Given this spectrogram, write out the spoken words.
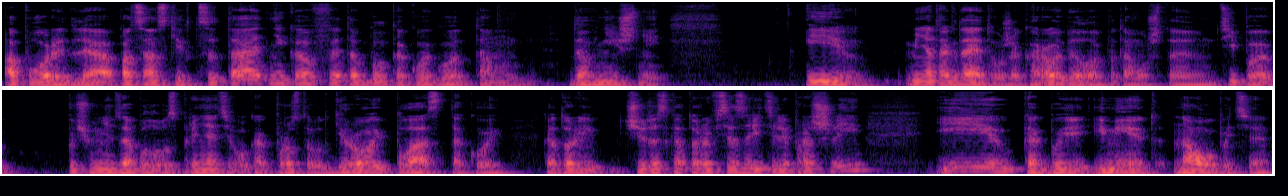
опорой для пацанских цитатников, это был какой год там давнишний, и меня тогда это уже коробило, потому что, типа, почему нельзя было воспринять его как просто вот герой, пласт такой, который, через который все зрители прошли, и как бы имеют на опыте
